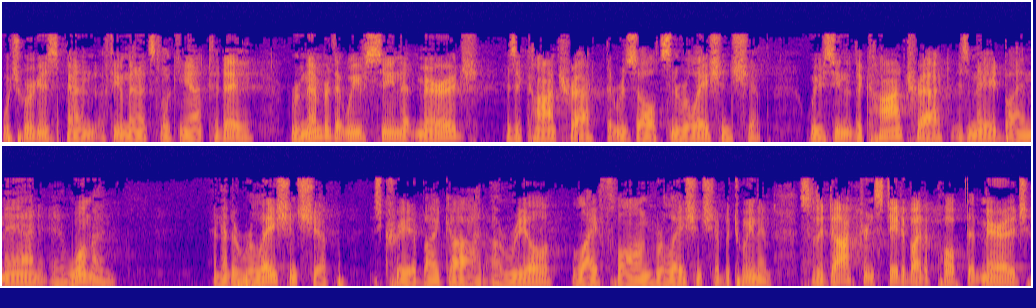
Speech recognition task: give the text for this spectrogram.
which we're going to spend a few minutes looking at today. Remember that we've seen that marriage is a contract that results in a relationship. We've seen that the contract is made by a man and woman, and that the relationship is created by God, a real lifelong relationship between them. So the doctrine stated by the Pope that marriage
